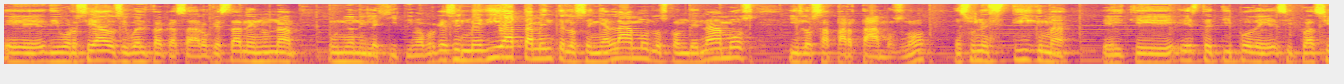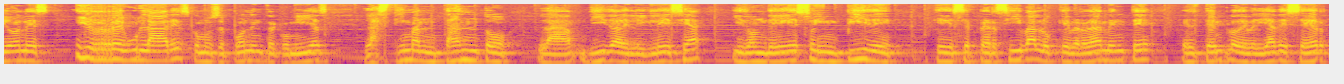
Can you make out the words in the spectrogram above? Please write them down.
eh, divorciados y vuelto a casar, o que están en una unión ilegítima, porque eso inmediatamente los señalamos, los condenamos y los apartamos, ¿no? Es un estigma el que este tipo de situaciones irregulares, como se pone entre comillas, lastiman tanto la vida de la iglesia y donde eso impide que se perciba lo que verdaderamente el templo debería de ser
